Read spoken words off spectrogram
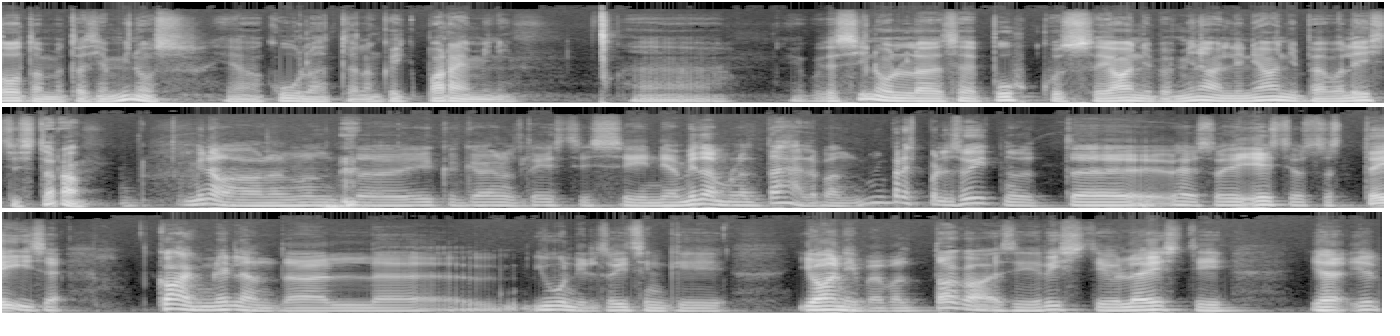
loodame, et asi on minus ja kuulajatel on kõik paremini Äh, ja kuidas sinul see puhkus, see jaanipäev, mina olin jaanipäeval Eestist ära. mina olen olnud äh, ikkagi ainult Eestis siin ja mida ma olen tähele pannud, ma olen päris palju sõitnud äh, ühest Eesti otsast teise, kahekümne neljandal juunil sõitsingi jaanipäevalt tagasi risti üle Eesti ja, ja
